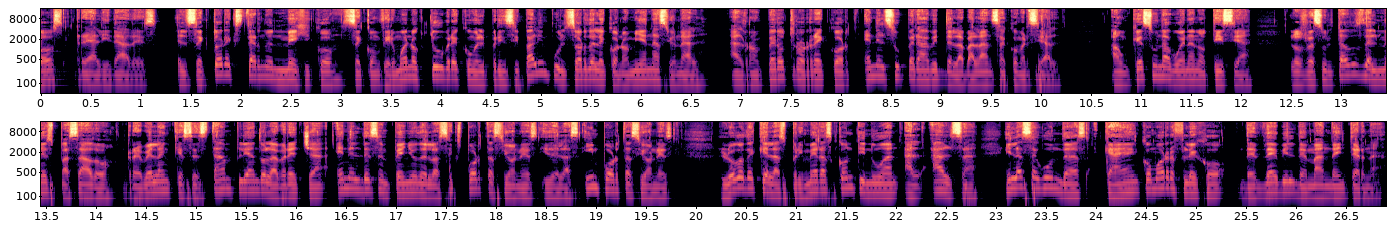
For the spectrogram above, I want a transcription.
Dos realidades. El sector externo en México se confirmó en octubre como el principal impulsor de la economía nacional, al romper otro récord en el superávit de la balanza comercial. Aunque es una buena noticia, los resultados del mes pasado revelan que se está ampliando la brecha en el desempeño de las exportaciones y de las importaciones, luego de que las primeras continúan al alza y las segundas caen como reflejo de débil demanda interna.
